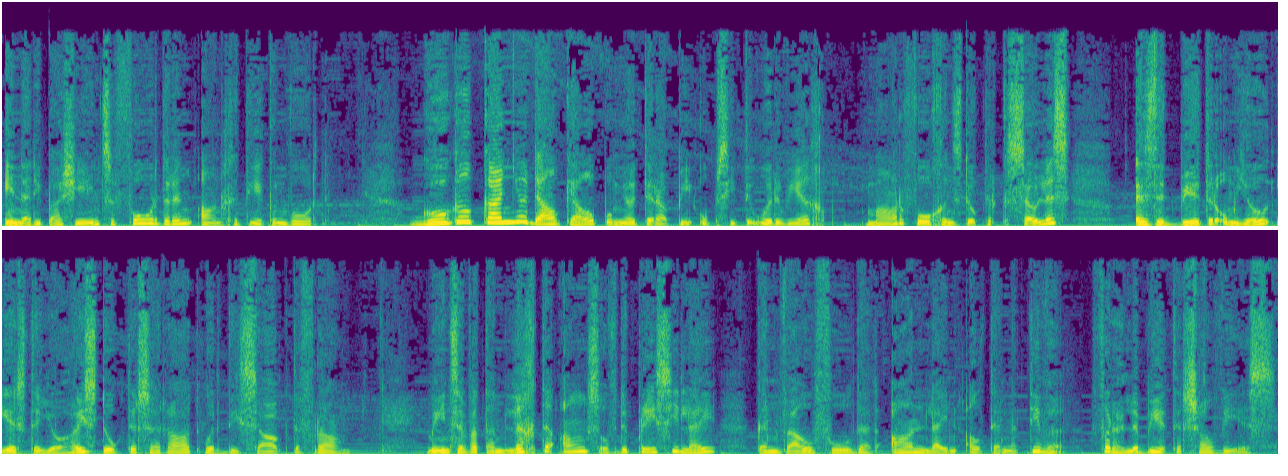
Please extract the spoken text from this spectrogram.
en dat die pasiënt se vordering aangeteken word. Google kan jou dalk help om jou terapie opsie te oorweeg, maar volgens Dr. Kasoulis is dit beter om heel eers jou huisdokter se raad oor die saak te vra. Mense wat aan ligte angs of depressie ly, kan wel voel dat aanlyn alternatiewe vir hulle beter sal wees.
